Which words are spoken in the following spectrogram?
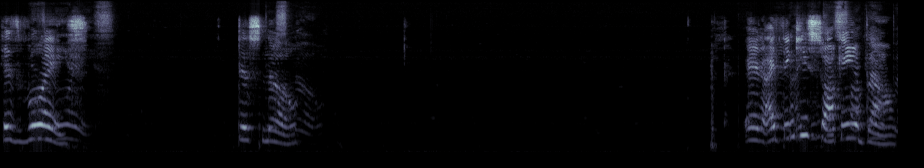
his voice, just no. And I think he's talking about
